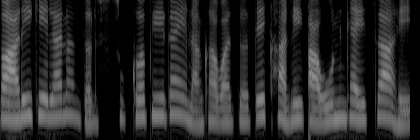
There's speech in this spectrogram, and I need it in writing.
पारी केल्यानंतर सुकं पीठ आहे ना गव्हाचं ते खाली लावून घ्यायचं आहे.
